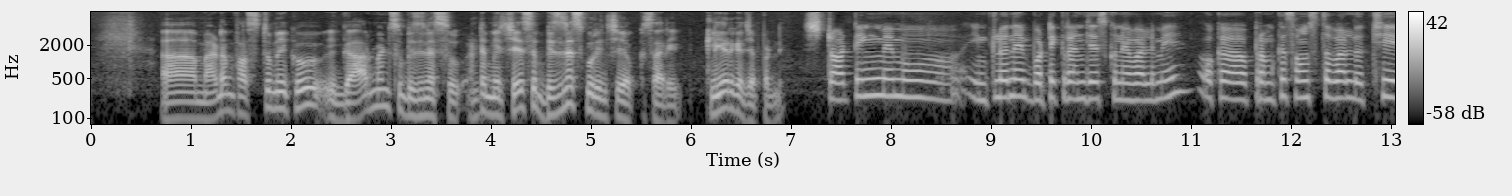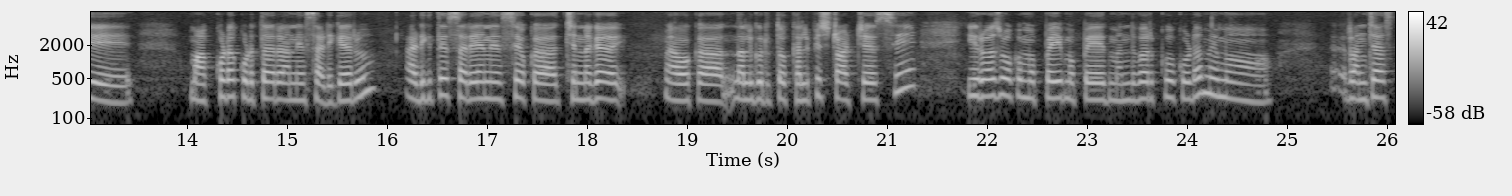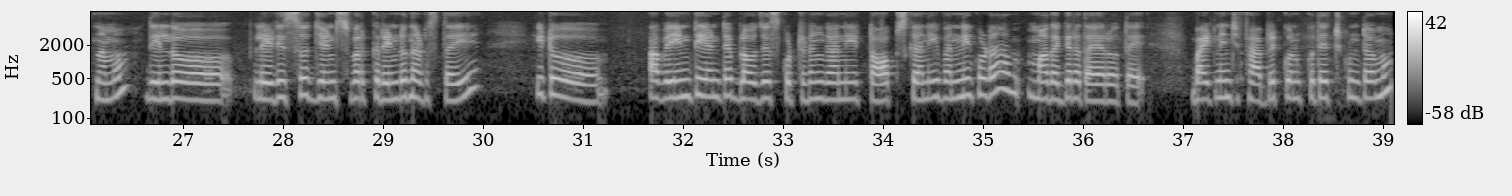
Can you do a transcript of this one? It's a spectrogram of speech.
మేడం ఫస్ట్ మీకు ఈ గార్మెంట్స్ బిజినెస్ అంటే మీరు చేసే బిజినెస్ గురించి ఒకసారి క్లియర్గా చెప్పండి. స్టార్టింగ్ మేము ఇంట్లోనే బొటిక్ రన్ చేసుకునే వాళ్ళమే. ఒక ప్రముఖ సంస్థ వాళ్ళు వచ్చి మాకు కూడా కుడతారా అనేసి అడిగారు. అడిగితే సరే అనేసి ఒక చిన్నగా ఒక నలుగురితో కలిపి స్టార్ట్ చేసి ఈరోజు ఒక ముప్పై ముప్పై ఐదు మంది వరకు కూడా మేము రన్ చేస్తున్నాము. దీనిలో లేడీస్ జెంట్స్ వర్క్ రెండు నడుస్తాయి. ఇటు అవేంటి అంటే బ్లౌజెస్ కుట్టడం కానీ టాప్స్ కానీ ఇవన్నీ కూడా మా దగ్గర తయారవుతాయి. బయట నుంచి ఫ్యాబ్రిక్ కొనుక్కు తెచ్చుకుంటాము.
